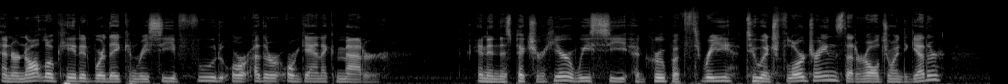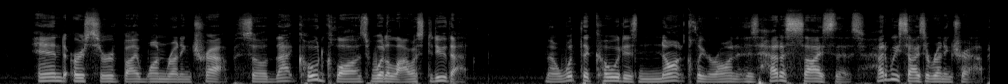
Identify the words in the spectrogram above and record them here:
and are not located where they can receive food or other organic matter. And in this picture here, we see a group of three 2 inch floor drains that are all joined together and are served by one running trap. So that code clause would allow us to do that. Now, what the code is not clear on is how to size this. How do we size a running trap?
